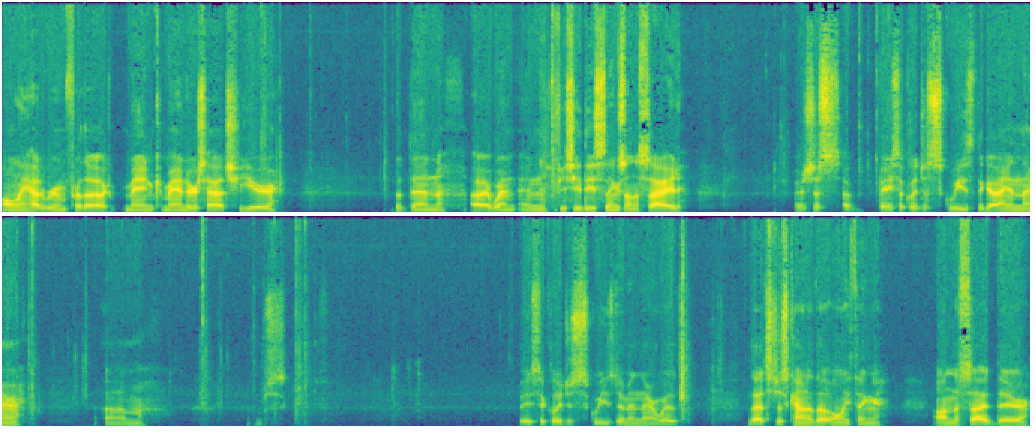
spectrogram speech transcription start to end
only had room for the main commander's hatch here. But then I went and if you see these things on the side, there's just, I basically just squeezed the guy in there. Um, basically just squeezed him in there with that's just kind of the only thing on the side there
